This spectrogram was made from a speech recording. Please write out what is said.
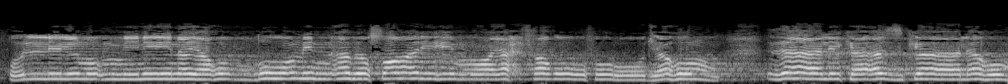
قل للمؤمنين يغضوا من أبصارهم ويحفظوا فروجهم ذلك أزكى لهم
